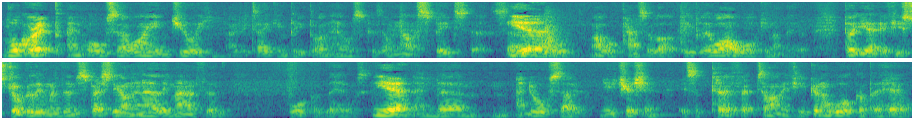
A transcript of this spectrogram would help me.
More grip. And also, I enjoy overtaking people on hills because I'm not a speedster. So Yeah. I will, I will pass a lot of people who are walking up the hill. But yeah, if you're struggling with them, especially on an early marathon, walk up the hills. yeah, And um, and also nutrition. It's a perfect time if you're going to walk up a hill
